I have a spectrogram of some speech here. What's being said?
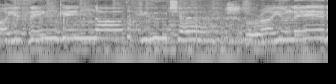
Are you thinking of the future or are you living?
